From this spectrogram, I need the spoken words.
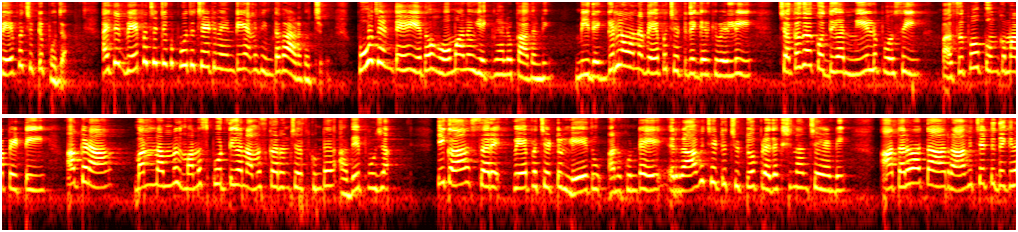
వేప చెట్టు పూజ. అయితే వేప చెట్టుకు పూజ చేయడం ఏంటి అని వింతగా అడగచ్చు. పూజ అంటే ఏదో హోమాలు యజ్ఞాలు కాదండి. మీ దగ్గరలో ఉన్న వేప చెట్టు దగ్గరికి వెళ్ళి చక్కగా కొద్దిగా నీళ్ళు పోసి పసుపు కుంకుమ పెట్టి అక్కడ మన నమ్మ మనస్ఫూర్తిగా నమస్కారం చేసుకుంటే అదే పూజ. ఇక సరే వేప చెట్టు లేదు అనుకుంటే రావి చెట్టు చుట్టూ ప్రదక్షిణం చేయండి. ఆ తర్వాత రావి చెట్టు దగ్గర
